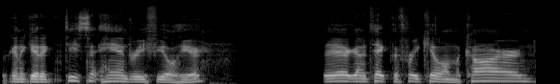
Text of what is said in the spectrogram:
We're going to get a decent hand refuel here. They're going to take the free kill on the Karn.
